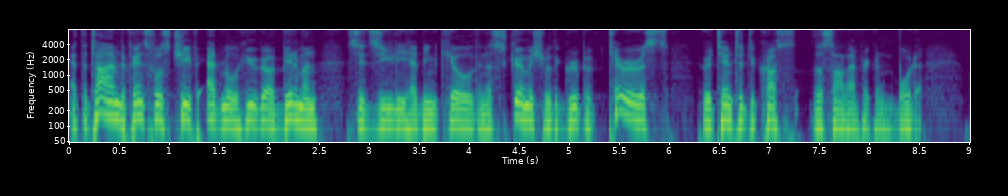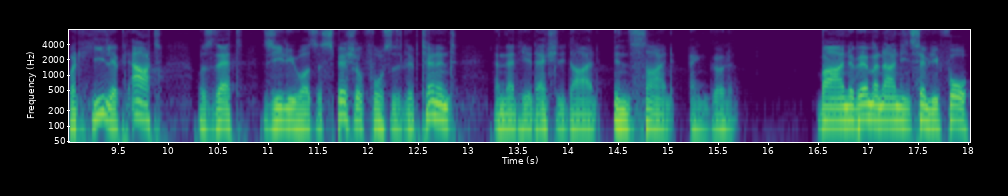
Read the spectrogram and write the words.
At the time, Defence Force Chief Admiral Hugo Biermann said Zeelie had been killed in a skirmish with a group of terrorists who attempted to cross the South African border. What he left out was that Zeelie was a Special Forces lieutenant and that he had actually died inside Angola. By November 1974,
